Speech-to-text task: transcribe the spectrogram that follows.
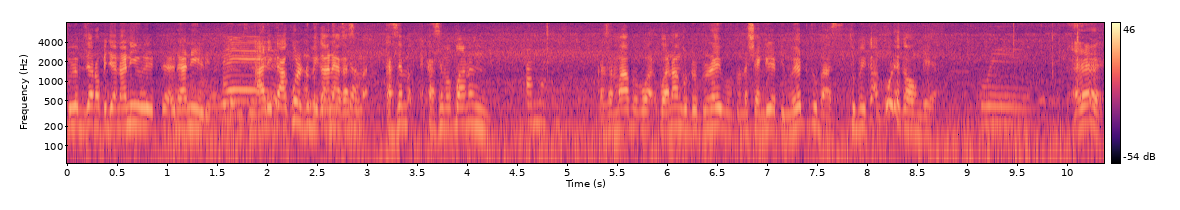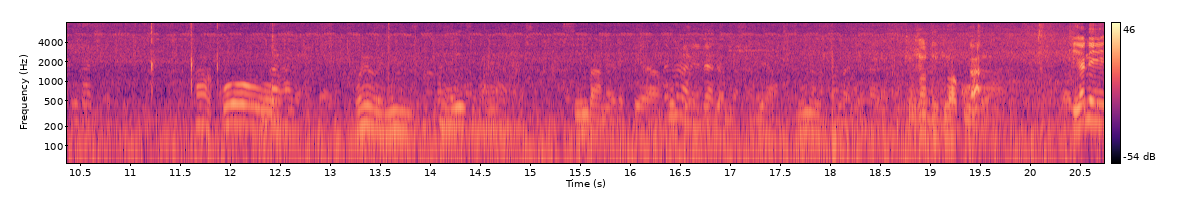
yule mzee anapiga nani yule nani yule. Eh. Alikaa kule tumekaa naye akasema akasema akasema bwana nini? akasema hapa bwanangu tu tuna hivyo tunashangilia timu yetu tu basi. Tumekaa kule kaongea. wewe. Eh. Wewe nini? Simba anaelekea huko Mashujaa. Kiwakuta. yani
